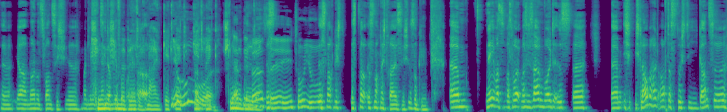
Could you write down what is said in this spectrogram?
äh, ja, 29, äh, mein Leben schlimme, zieht schlimme Bilder. Nein, geht Juhu. weg, geht weg. Schlimme Happy Bilder. Birthday ist, to you. Ist noch nicht, ist noch, ist noch nicht 30, ist okay. Ähm, nee, was, was, was ich sagen wollte ist, äh, ähm, ich, ich glaube halt auch, dass durch die ganze,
